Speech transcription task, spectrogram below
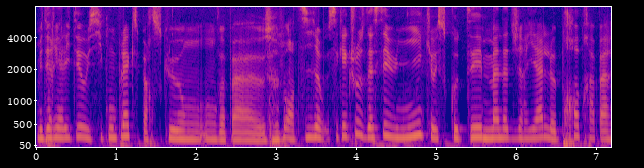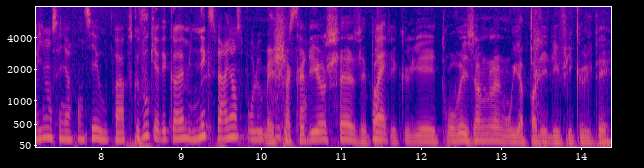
Mais des réalités aussi complexes parce qu'on ne va pas euh, se mentir. C'est quelque chose d'assez unique, ce côté managérial propre à Paris, Monseigneur Pontier, ou pas? Parce que vous qui avez quand même une expérience pour le coup Mais de chaque ça. diocèse est particulier. Trouvez-en un où il n'y a pas de difficultés.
